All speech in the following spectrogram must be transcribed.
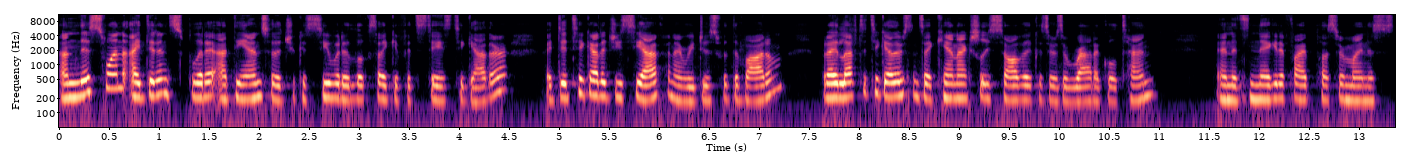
on this one, I didn't split it at the end so that you could see what it looks like if it stays together. I did take out a GCF and I reduced with the bottom, but I left it together since I can't actually solve it because there's a radical 10 and it's negative 5 plus or minus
